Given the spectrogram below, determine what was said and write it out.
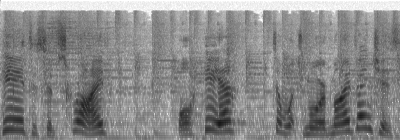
here to subscribe or here to watch more of my adventures.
